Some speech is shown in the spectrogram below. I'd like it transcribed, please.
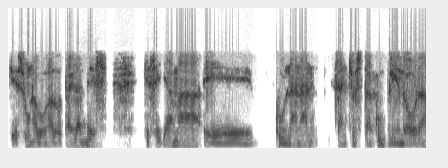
que es un abogado tailandés que se llama eh, Kunanan. Sancho está cumpliendo ahora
